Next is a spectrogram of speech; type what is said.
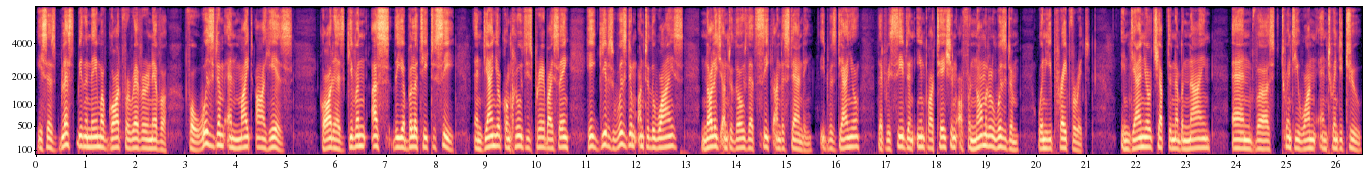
he says, Blessed be the name of God forever and ever, for wisdom and might are his. God has given us the ability to see. And Daniel concludes his prayer by saying, He gives wisdom unto the wise, knowledge unto those that seek understanding. It was Daniel that received an impartation of phenomenal wisdom when he prayed for it. In Daniel chapter number 9 and verse 21 and 22,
